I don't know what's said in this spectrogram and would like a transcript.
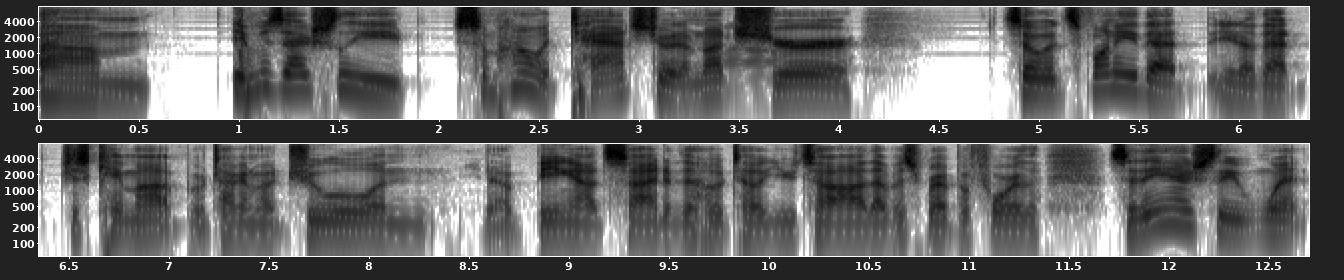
um it was actually somehow attached to it. I'm not Wow. sure. So it's funny that, you know, that just came up. We're talking about Juul and you know, being outside of the Hotel Utah. That was right before the so they actually went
